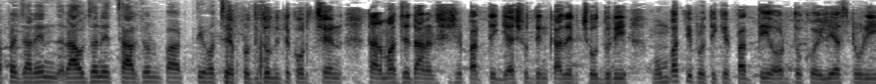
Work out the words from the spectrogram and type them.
আপনারা জানেন, রাউজানের চারজন প্রার্থী হচ্ছে প্রতিদ্বন্দ্বিতা করছেন। তার মাঝে দানের শেষের প্রার্থী গিয়াসুদ্দিন কাদের চৌধুরী, মোমবাতি প্রতীকের প্রার্থী অর্ধক ইলিয়াস নুরি,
